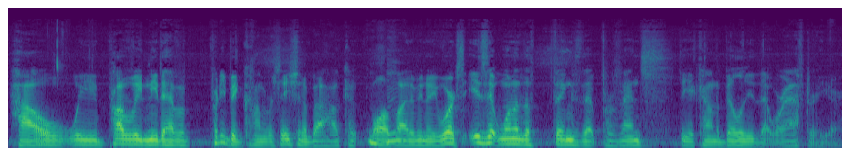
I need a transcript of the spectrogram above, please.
how we probably need to have a pretty big conversation about how co- qualified immunity works. Is it one of the things that prevents the accountability that we're after here?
